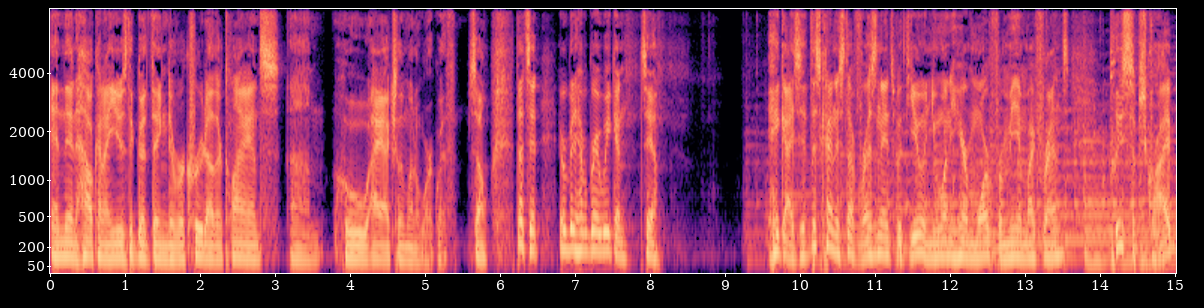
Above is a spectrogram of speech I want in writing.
and then how can I use the good thing to recruit other clients um, who I actually want to work with. So that's it. Everybody have a great weekend. See ya. Hey guys, if this kind of stuff resonates with you and you want to hear more from me and my friends, please subscribe.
